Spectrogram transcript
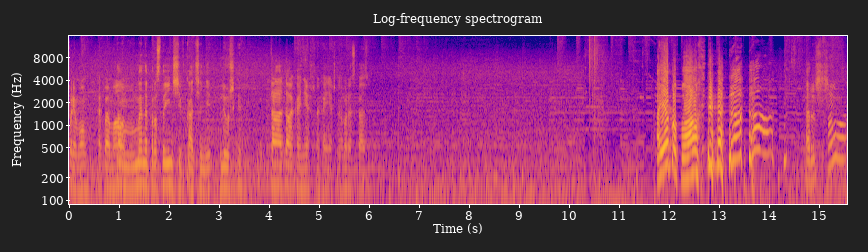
прямому хп Там мало. в мене просто інші вкачані плюшки. Да, да, конечно, конечно, розказуй. А я попав. Хорошо.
